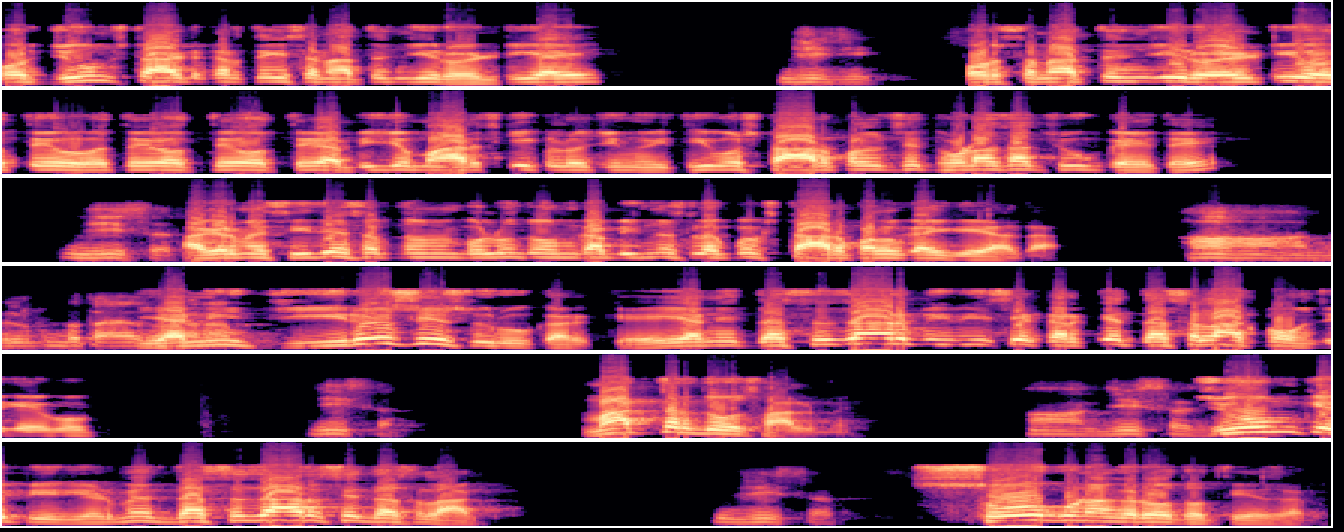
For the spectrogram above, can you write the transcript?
और जूम स्टार्ट करते ही सनातन जी रॉयल्टी आए। जी जी। और सनातन जी रॉयल्टी होते होते होते होते अभी जो मार्च की क्लोजिंग हुई थी वो स्टार पल से थोड़ा सा चूक गए थे। जी सर। अगर मैं सीधे शब्दों में बोलूँ तो उनका बिज़नेस लगभग स्टार पल का ही गया था। हाँ हाँ हाँ बिल्कुल बताया यानी ज़ीरो से शुरू करके यानी दस हज़ार बीवी से करके दस लाख पहुँच गए वो। जी सर। मात्र दो साल में। हाँ जी सर जूम के पीरियड में दस हज़ार से दस लाख। जी सर। सौ गुना ग्रोथ होती है सर।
